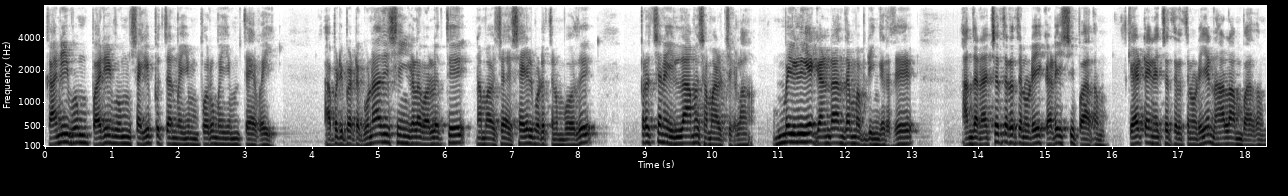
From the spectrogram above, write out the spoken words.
கனிவும் பரிவும் சகிப்புத்தன்மையும் பொறுமையும் தேவை. அப்படிப்பட்ட குணாதிசயங்களை வளர்த்து நம்ம செ செயல்படுத்தும் போது பிரச்சனை இல்லாமல் சமாளிச்சுக்கலாம். உண்மையிலேயே கண்டாந்தம் அப்படிங்கிறது அந்த நட்சத்திரத்தினுடைய கடைசி பாதம் கேட்டை நட்சத்திரத்தினுடைய நாலாம் பாதம்.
